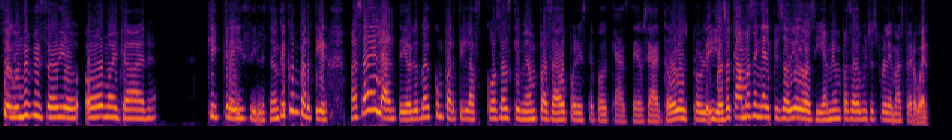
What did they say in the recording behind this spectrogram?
Segundo episodio. Oh, my God qué crazy. Les tengo que compartir. Más adelante yo les voy a compartir las cosas que me han pasado por este podcast. Eh, o sea, todos los problemas. Y eso que vamos en el episodio 2 y ya me han pasado muchos problemas, pero bueno.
